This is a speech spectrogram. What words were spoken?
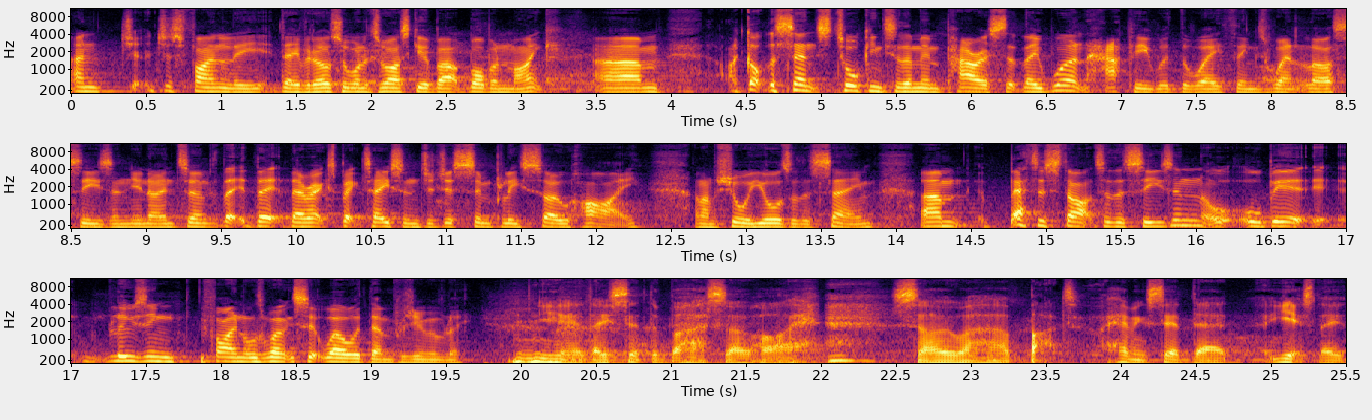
And j- just finally, David, I also wanted to ask you about Bob and Mike. Um, I got the sense talking to them in Paris that they weren't happy with the way things went last season. You know, in terms they, their expectations are just simply so high, and I'm sure yours are the same. Um, better start to the season, albeit losing finals won't sit well with them, presumably. Yeah, they set the bar so high. So, uh, but having said that, yes, they,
